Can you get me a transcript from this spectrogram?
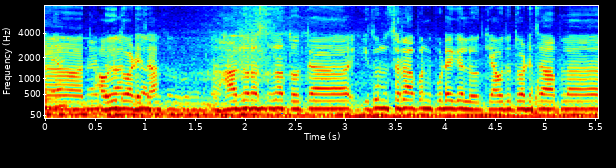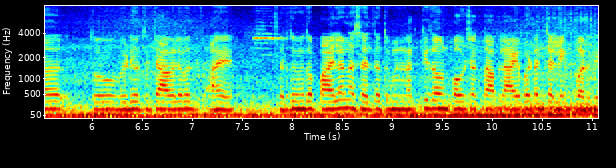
अवधूतवाडीचा तर हा जो रस्ता जातो त्या इथून सरळ आपण पुढे गेलो की अवधूतवाडीचा आपला तो व्हिडिओ तिथे अवेलेबल आहे. जर तुम्ही तो पाहिला नसेल तर तुम्ही नक्की जाऊन पाहू शकता आपल्या आय बटनच्या लिंकवरती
